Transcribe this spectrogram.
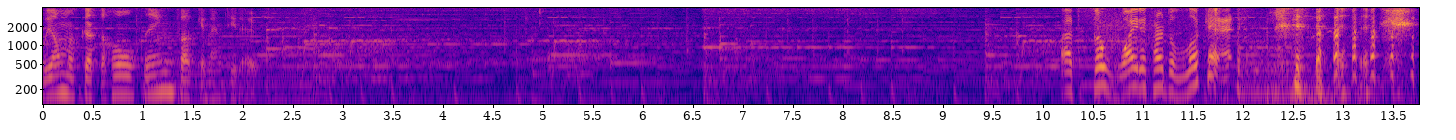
We almost got the whole thing fucking emptied out. That's so white. It's hard to look at.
